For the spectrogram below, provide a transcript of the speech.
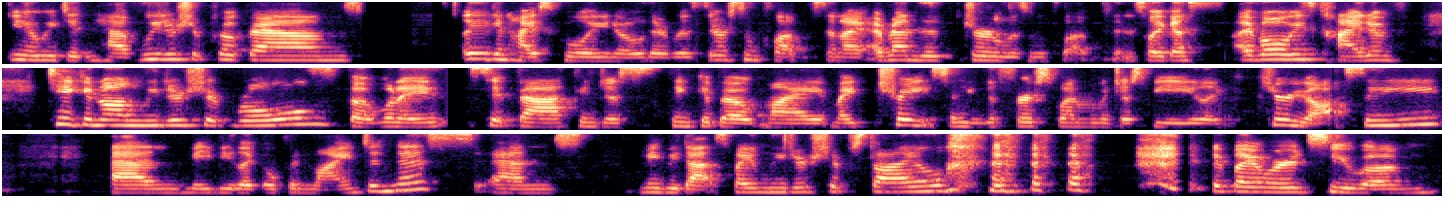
You know, we didn't have leadership programs like in high school, you know, there was there were some clubs, and I, I, ran the journalism club, and so I guess I've always kind of taken on leadership roles. But when I sit back and just think about my my traits, I think the first one would just be like curiosity, and maybe like open mindedness, and maybe that's my leadership style. if I were to um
